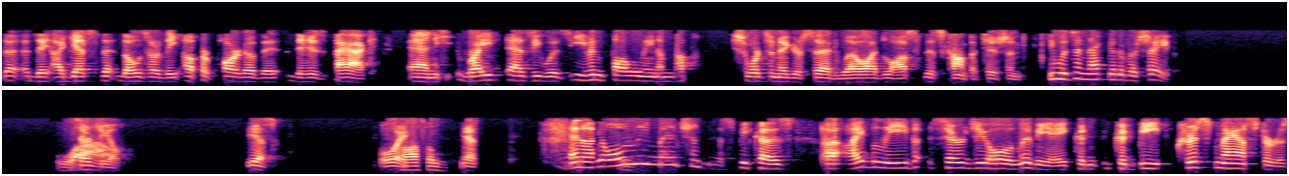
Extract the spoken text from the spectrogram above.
The, the, I guess that those are the upper part of it, his back. And he, right as he was even following him up, Schwarzenegger said, "Well, I've lost this competition." He was in that good of a shape. Wow. Sergio. Yes. Boy. Awesome. Yes. And I only mention this because uh, I believe Sergio Oliva could could beat Chris Masters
